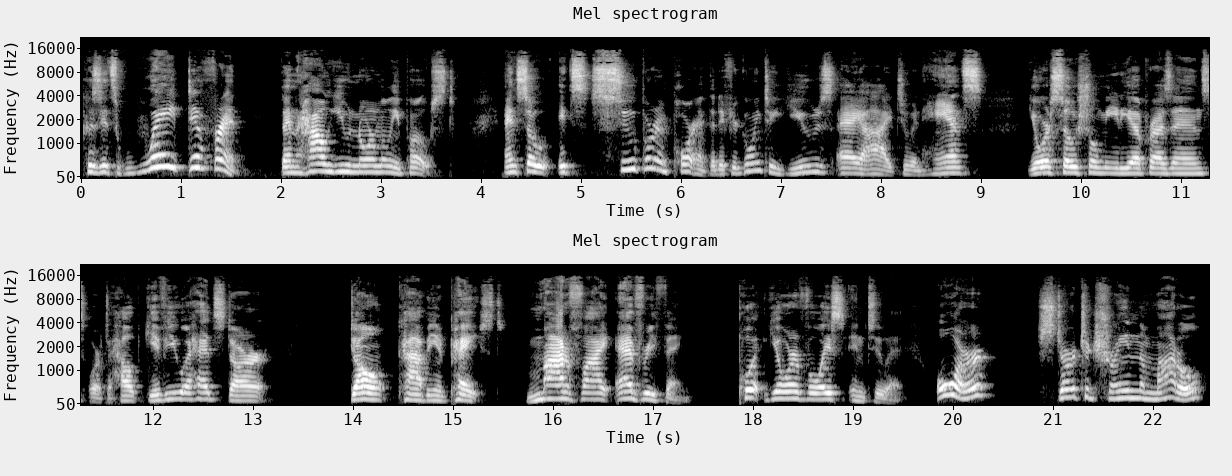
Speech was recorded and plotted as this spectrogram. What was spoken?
Cuz it's way different than how you normally post. And so it's super important that if you're going to use AI to enhance your social media presence or to help give you a head start, don't copy and paste. Modify everything. Put your voice into it. Or start to train the model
